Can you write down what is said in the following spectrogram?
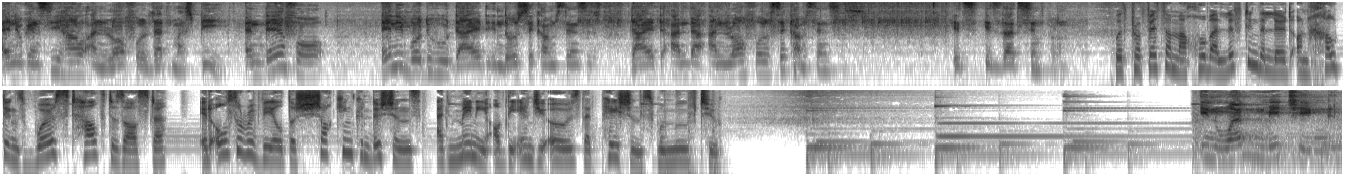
And you can see how unlawful that must be. And therefore, anybody who died in those circumstances died under unlawful circumstances. It's, it's that simple. With Professor Makgoba lifting the lid on Gauteng's worst health disaster, it also revealed the shocking conditions at many of the NGOs that patients were moved to. in one meeting,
